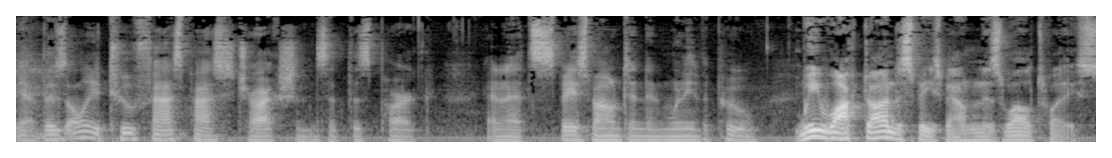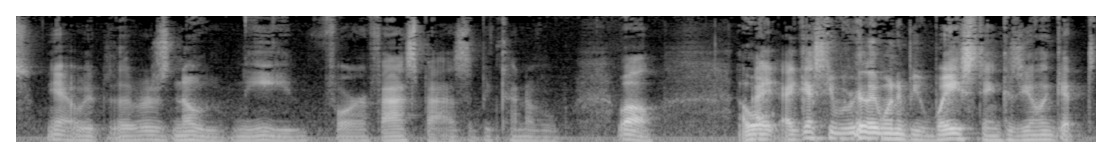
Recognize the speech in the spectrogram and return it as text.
Yeah, there's only two fast pass attractions at this park, and that's Space Mountain and Winnie the Pooh. We walked on to Space Mountain as well twice. Yeah, we, there was no need for a fast pass. It'd be kind of well. Oh. I, I guess you really wouldn't be wasting because you only get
